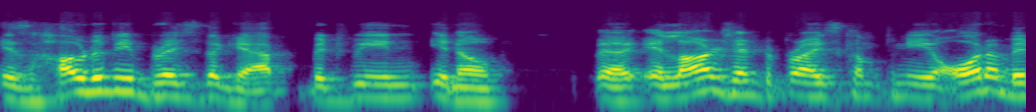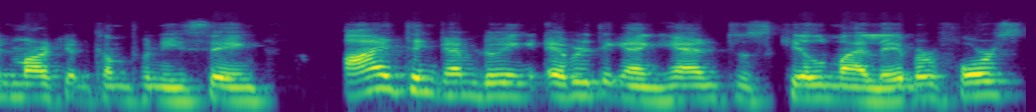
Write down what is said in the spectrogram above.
is how do we bridge the gap between, you know, a large enterprise company or a mid-market company saying, I think I'm doing everything I can to skill my labor force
